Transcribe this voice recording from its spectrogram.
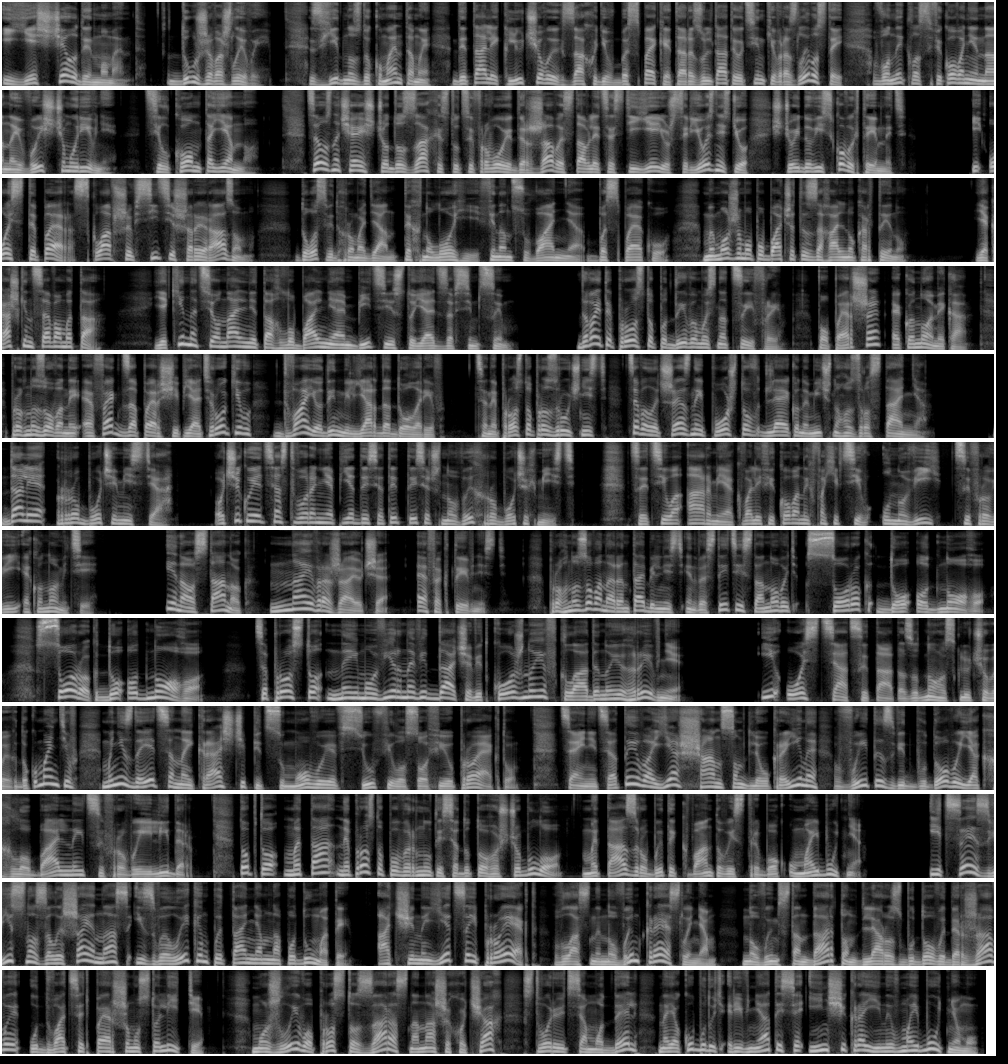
І є ще один момент, дуже важливий. Згідно з документами, деталі ключових заходів безпеки та результати оцінки вразливостей, вони класифіковані на найвищому рівні, цілком таємно. Це означає, що до захисту цифрової держави ставляться з тією ж серйозністю, що й до військових таємниць. І ось тепер, склавши всі ці шари разом, досвід громадян, технології, фінансування, безпеку, ми можемо побачити загальну картину. Яка ж кінцева мета? Які національні та глобальні амбіції стоять за всім цим? Давайте просто подивимось на цифри. По-перше, економіка. Прогнозований ефект за перші 5 років 2,1 мільярда доларів. Це не просто про зручність, це величезний поштовх для економічного зростання. Далі робочі місця. Очікується створення 50 тисяч нових робочих місць. Це ціла армія кваліфікованих фахівців у новій цифровій економіці. І наостанок найвражаюче ефективність. Прогнозована рентабельність інвестицій становить 40 до 1. 40 до 1! Це просто неймовірна віддача від кожної вкладеної гривні. І ось ця цитата з одного з ключових документів, мені здається, найкраще підсумовує всю філософію проекту. Ця ініціатива є шансом для України вийти з відбудови як глобальний цифровий лідер. Тобто мета не просто повернутися до того, що було, мета зробити квантовий стрибок у майбутнє. І це, звісно, залишає нас із великим питанням на подумати. А чи не є цей проект, власне, новим кресленням, новим стандартом для розбудови держави у 21 столітті? Можливо, просто зараз на наших очах створюється модель, на яку будуть рівнятися інші країни в майбутньому.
